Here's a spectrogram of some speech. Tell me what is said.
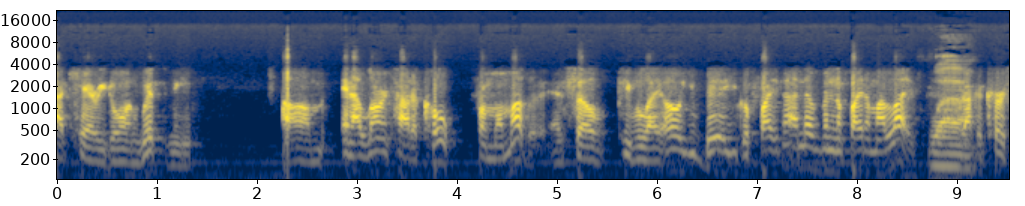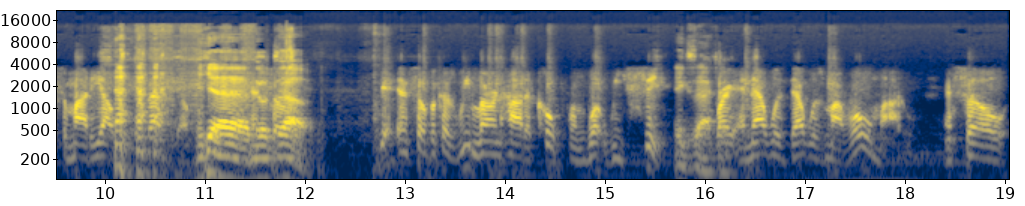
I carried on with me, um, and I learned how to cope from my mother. And so people like, oh, you big, you could fight. No, I've never been in a fight in my life. Wow. But I could curse somebody out with the best of them. Yeah, And no so- doubt. Yeah, and so because we learn how to cope from what we see, Exactly. right? And that was that was my role model. And so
